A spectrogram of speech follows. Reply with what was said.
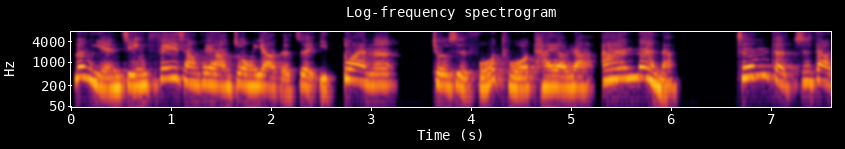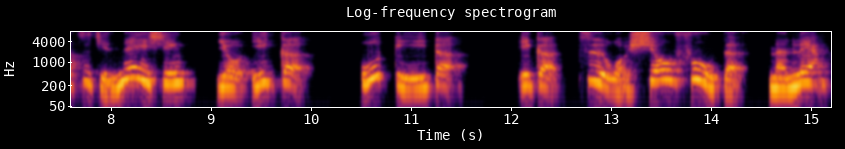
楞严经》非常非常重要的这一段呢。就是佛陀，他要让阿难呐、真的知道自己内心有一个无敌的一个自我修复的能量。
